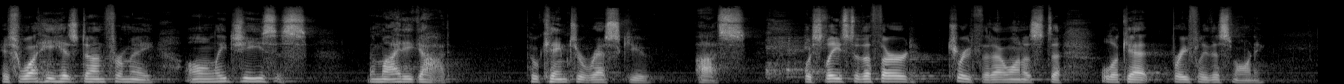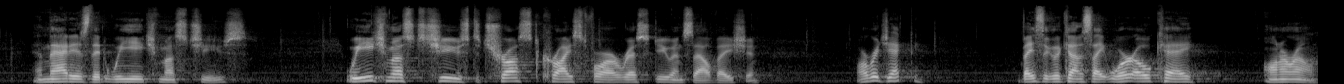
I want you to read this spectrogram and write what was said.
It's what He has done for me. Only Jesus, the mighty God, who came to rescue us. Which leads to the third truth that I want us to look at briefly this morning and that is that we each must choose. We each must choose to trust Christ for our rescue and salvation or reject Him. Basically, kind of say, we're okay on our own.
